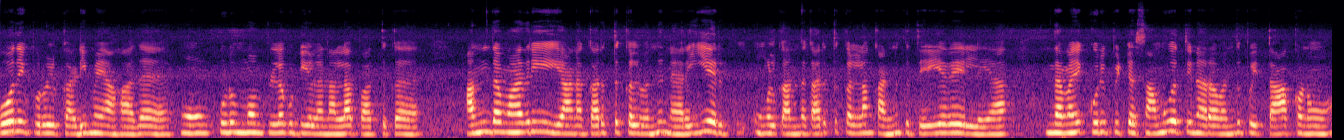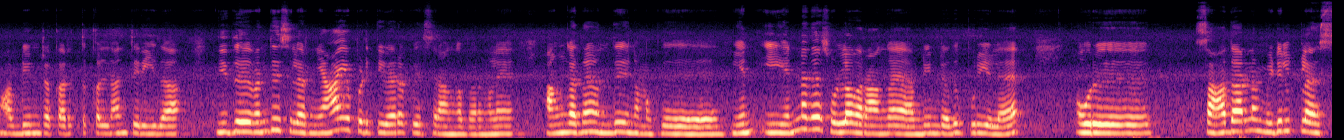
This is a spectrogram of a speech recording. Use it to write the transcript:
போதைப் பொருளுக்கு அடிமையாகாத உன் குடும்பம் பிள்ளை குட்டிகளை நல்லா பார்த்துக்க அந்த மாதிரியான கருத்துக்கள் வந்து நிறைய இருக்குது உங்களுக்கு அந்த கருத்துக்கள்லாம் கண்ணுக்கு தெரியவே இல்லையா? இந்த மாதிரி குறிப்பிட்ட சமூகத்தினரை வந்து போய் தாக்கணும் அப்படின்ற கருத்துக்கள் தான் தெரியுதா? இது வந்து சிலர் நியாயப்படுத்தி வேற பேசுகிறாங்க பாருங்களேன். அங்கே தான் வந்து நமக்கு என் என்னதான் சொல்ல வராங்க அப்படின்றது புரியலை. ஒரு சாதாரண மிடில் கிளாஸ்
